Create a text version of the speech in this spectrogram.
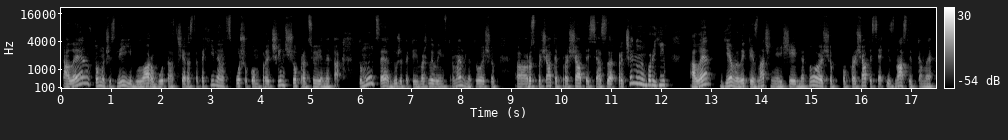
але в тому числі і була робота через Healing з пошуком причин, що працює не так. Тому це дуже такий важливий інструмент для того, щоб розпочати прощатися з причиною боргів, але є велике значення ще й для того, щоб попрощатися із наслідками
